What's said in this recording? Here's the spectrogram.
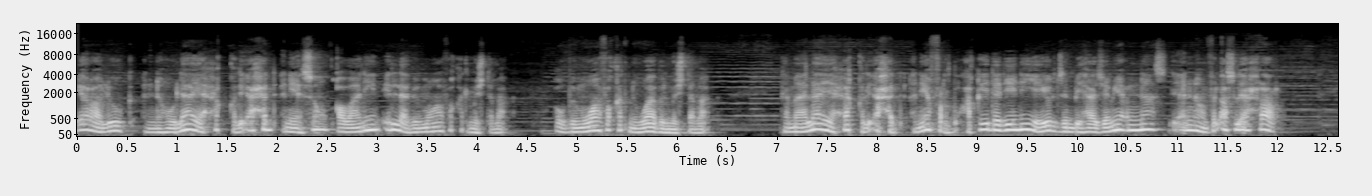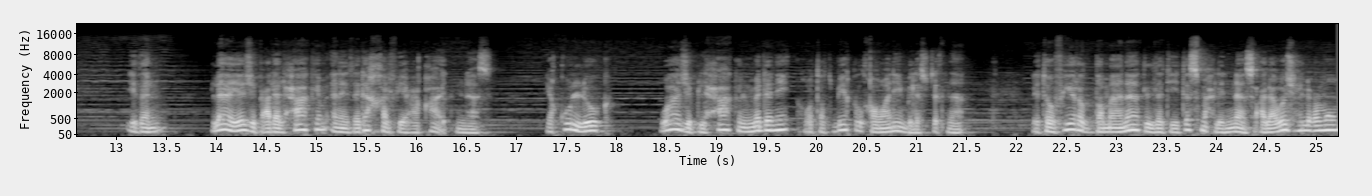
يرى لوك أنه لا يحق لأحد أن يسن قوانين إلا بموافقة المجتمع أو بموافقة نواب المجتمع. كما لا يحق لأحد أن يفرض عقيدة دينية يلزم بها جميع الناس لأنهم في الأصل أحرار. إذا لا يجب على الحاكم أن يتدخل في عقائد الناس. يقول لوك واجب الحاكم المدني هو تطبيق القوانين بلا استثناء لتوفير الضمانات التي تسمح للناس على وجه العموم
